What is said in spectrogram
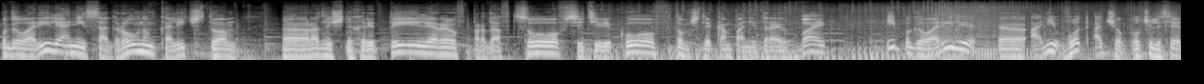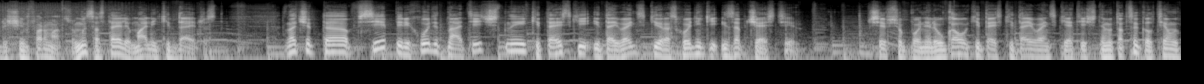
Поговорили они с огромным количеством э, различных ритейлеров, продавцов, сетевиков, в том числе компании Drive Bike. И поговорили э, они вот о чем. Получили следующую информацию. Мы составили маленький дайджест. Значит, э, все переходят на отечественные, китайские и тайваньские расходники и запчасти. все все поняли. У кого китайский, тайваньский, отечественный мотоцикл, тем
